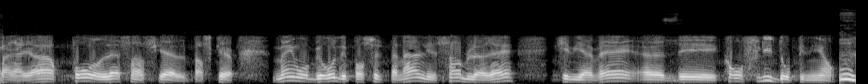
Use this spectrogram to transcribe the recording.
par ailleurs, pour l'essentiel. Parce que même au Bureau des poursuites pénales, il semblerait qu'il y avait euh, des conflits d'opinion mhm,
